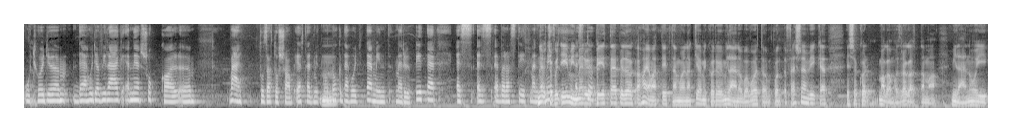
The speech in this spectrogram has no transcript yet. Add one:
Úgyhogy, de hogy a világ ennél sokkal vált változatosabb, érted, mit mondok, mm. de hogy te, mint Merő Péter, ez, ez ebben a statementben... Nem, csak hogy én, mint Merő tök... Péter, például a hajamat téptem volna ki, amikor Milánóban voltam pont a Fashion week és akkor magamhoz ragadtam a milánói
